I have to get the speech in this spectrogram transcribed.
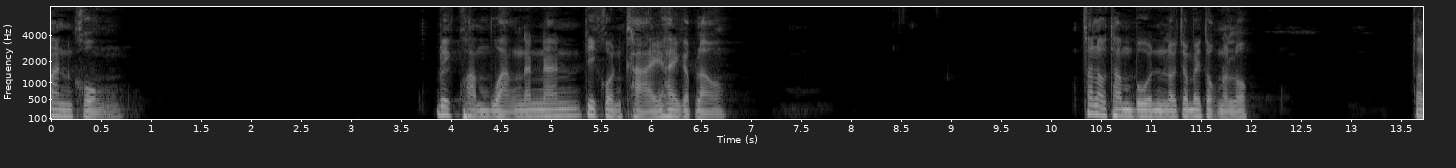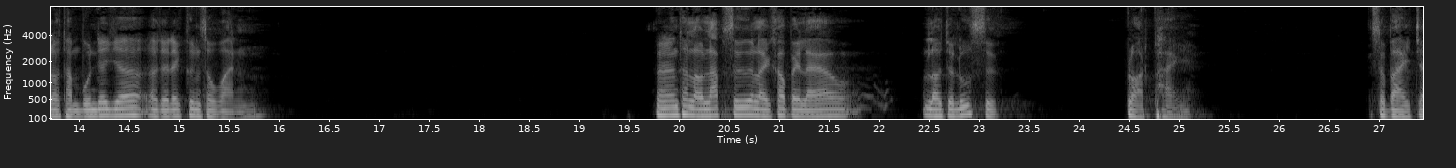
มั่นคง ด้วยความหวังนั้น ๆ ที่คนขายให้กับเรา ถ้าเราทำบุญเราจะไม่ตกนรก ถ้าเราทำบุญเยอะๆเราจะได้ขึ้นสวรรค์เพราะนั้นถ้าเรารับซื้ออะไรเข้าไปแล้ว เราจะรู้สึกปลอดภัย สบายใจ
